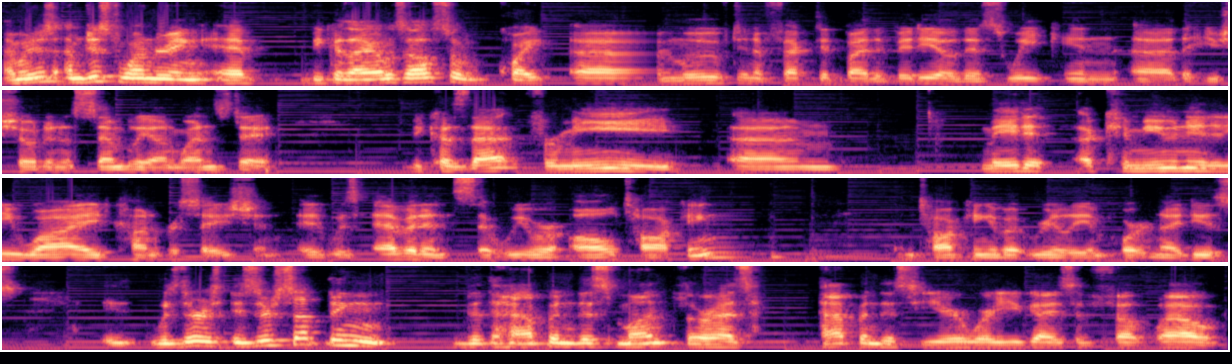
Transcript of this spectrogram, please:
I'm just I'm just wondering if, because I was also quite uh, moved and affected by the video this week in uh, that you showed in assembly on Wednesday, because that for me um, made it a community-wide conversation. It was evidence that we were all talking and talking about really important ideas. Was there is there something that happened this month or has happened this year where you guys have felt wow?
